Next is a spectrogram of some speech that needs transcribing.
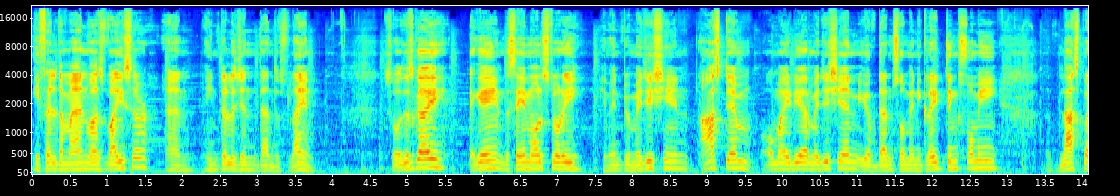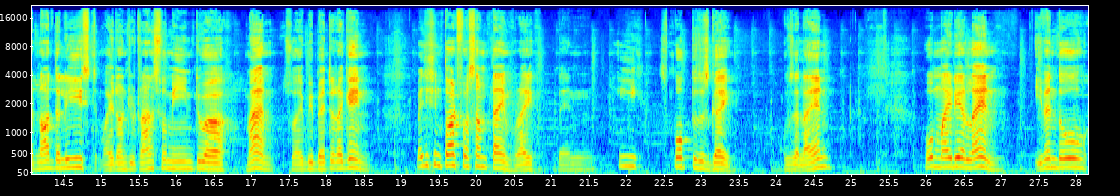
He felt the man was wiser and intelligent than this lion. So this guy, again, the same old story. He went to a magician, asked him, Oh, my dear magician, you have done so many great things for me. Last but not the least, why don't you transfer me into a man so I be better again? Magician thought for some time, right? Then he spoke to this guy who's a lion. Oh, my dear lion, even though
